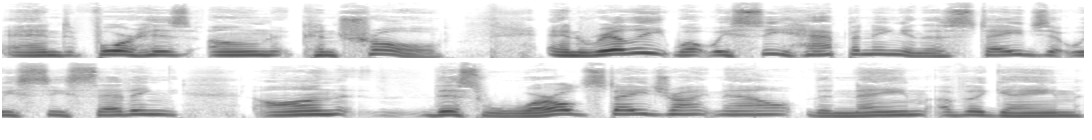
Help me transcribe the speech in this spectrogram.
and for his own control. And really, what we see happening in the stage that we see setting on this world stage right now, the name of the game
